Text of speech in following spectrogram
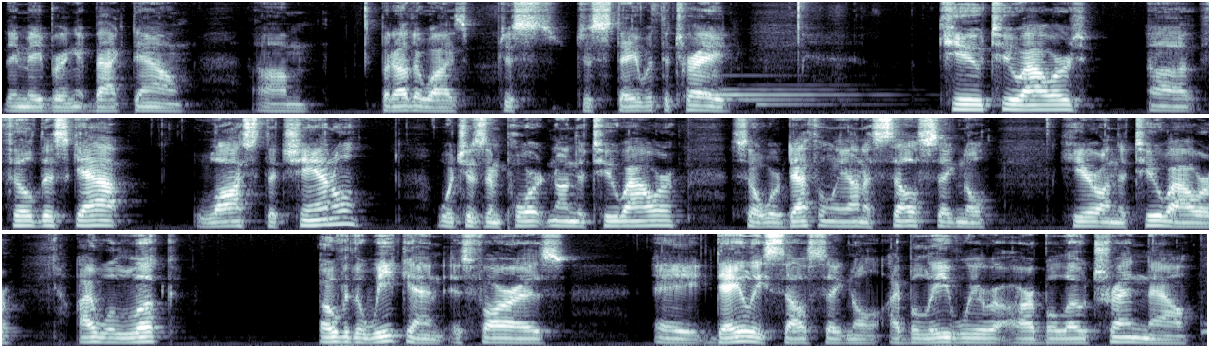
they may bring it back down. Um, but otherwise, just just stay with the trade. Q two hours uh, filled this gap, lost the channel, which is important on the two hour. So we're definitely on a sell signal here on the two hour. I will look over the weekend as far as a daily sell signal. I believe we are below trend now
